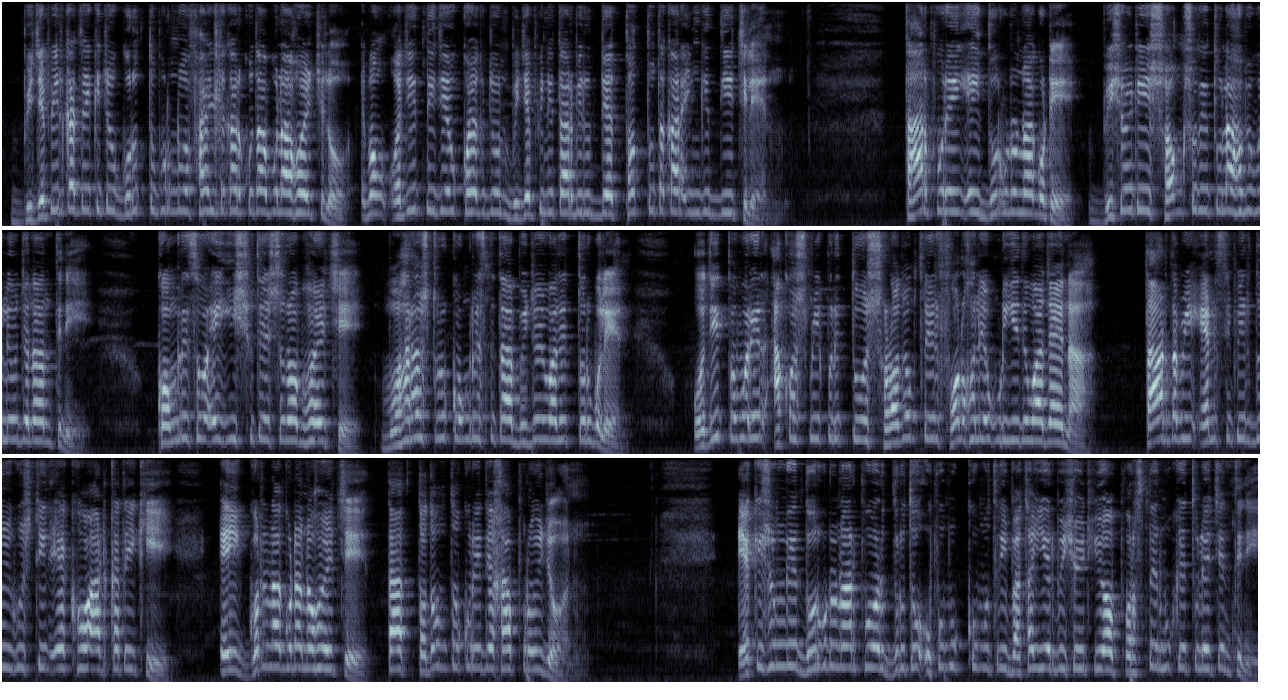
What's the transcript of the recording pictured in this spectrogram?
বিজেপির কাছে কিছু গুরুত্বপূর্ণ ফাইল থাকার কথা বলা হয়েছিল এবং অজিত নিজেও কয়েকজন বিজেপি নেতার বিরুদ্ধে তথ্য থাকার ইঙ্গিত দিয়েছিলেন। তারপরেই এই দুর্ঘটনা ঘটে। বিষয়টি সংসদে তোলা হবে বলেও জানান তিনি। কংগ্রেসও এই ইস্যুতে সরব হয়েছে। মহারাষ্ট্র কংগ্রেস নেতা বিজয় ওয়াদিত্যর বলেন অজিত পাওয়ারের আকস্মিক মৃত্যু ষড়যন্ত্রের ফল হলে উড়িয়ে দেওয়া যায় না। তার দাবি, এনসিপির দুই গোষ্ঠীর এক হওয়া আটকাতেই কি এই ঘটনা ঘটানো হয়েছে তা তদন্ত করে দেখা প্রয়োজন। একই সঙ্গে দুর্ঘটনার পর দ্রুত উপমুখ্যমন্ত্রী বাছাইয়ের বিষয়টিও প্রশ্নের মুখে তুলেছেন তিনি।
